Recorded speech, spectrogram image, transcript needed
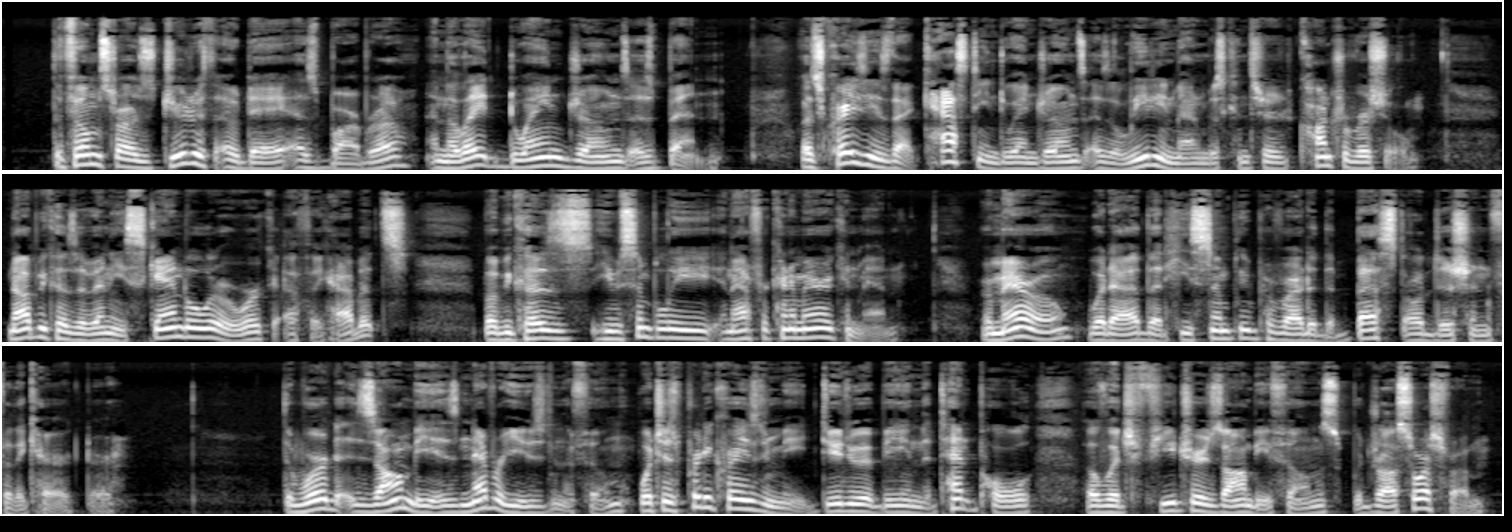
The film stars Judith O'Dea as Barbara and the late Duane Jones as Ben. What's crazy is that casting Duane Jones as a leading man was considered controversial, not because of any scandal or work ethic habits, but because he was simply an African American man. Romero would add that he simply provided the best audition for the character. The word zombie is never used in the film, which is pretty crazy to me due to it being the tent pole of which future zombie films would draw source from.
